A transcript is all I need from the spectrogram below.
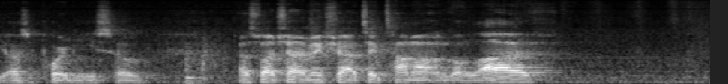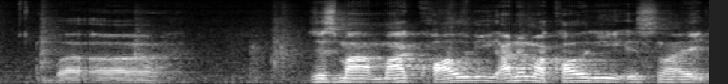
Y'all support me, so that's why I try to make sure I take time out and go live. But uh, just my my quality. I know my quality is like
